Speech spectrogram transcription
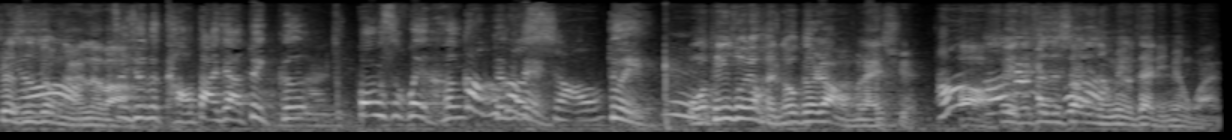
这次就难了吧这？就是考大家对歌，光是会哼，够不够对对熟对，我听说有很多歌让我们来选，哦，所以呢，这次萧敬腾没有在里面玩。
